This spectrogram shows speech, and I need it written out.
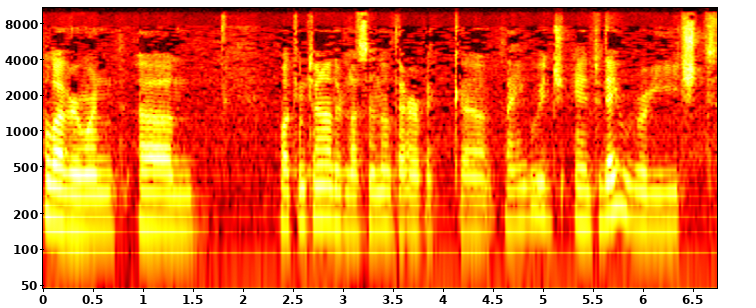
Hello everyone. Um, welcome to another lesson of the Arabic uh, language and today we reached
